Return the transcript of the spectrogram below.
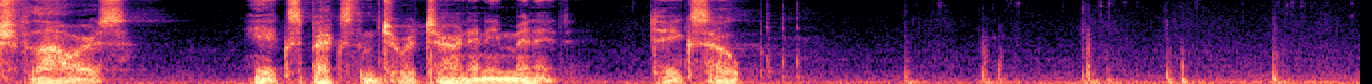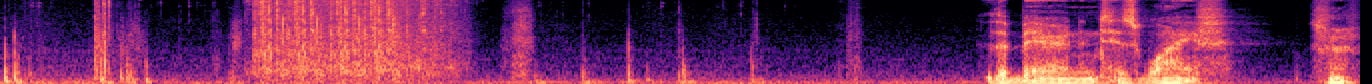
Fresh flowers. He expects them to return any minute. Takes hope. The Baron and his wife. Hmm.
